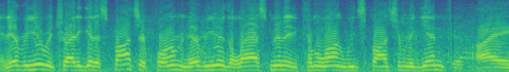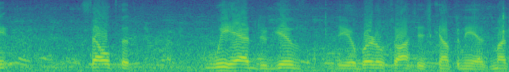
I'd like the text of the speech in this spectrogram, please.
And every year we try to get a sponsor for them, and every year the last minute he'd come along, we'd sponsor them again. I felt that we had to give the Oberto Sausage Company as much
